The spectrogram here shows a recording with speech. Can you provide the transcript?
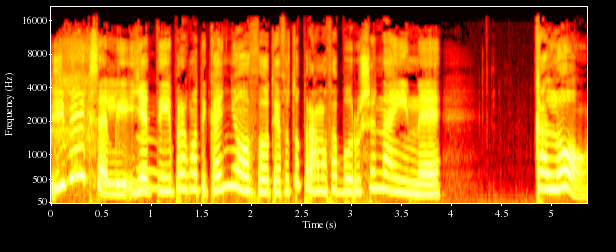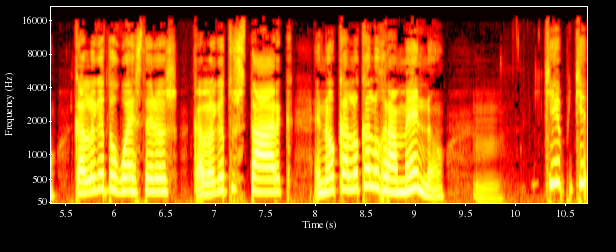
Είμαι έξαλλη. γιατί πραγματικά νιώθω ότι αυτό το πράγμα θα μπορούσε να είναι καλό. Καλό για το Westeros, καλό για τους Stark, ενώ καλό καλογραμμένο. Και, και,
